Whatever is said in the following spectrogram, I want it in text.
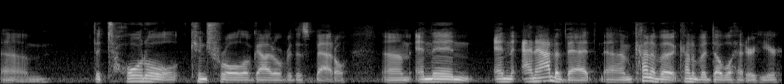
um, the total control of God over this battle, um, and then and and out of that, um, kind of a kind of a double header here.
